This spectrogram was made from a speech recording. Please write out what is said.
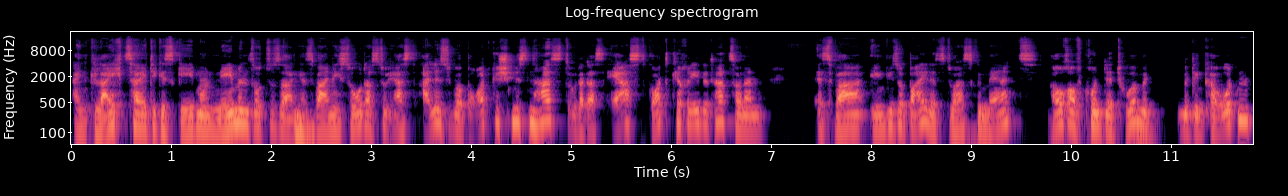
ein gleichzeitiges Geben und Nehmen sozusagen. Es war nicht so, dass du erst alles über Bord geschmissen hast oder dass erst Gott geredet hat, sondern es war irgendwie so beides. Du hast gemerkt, auch aufgrund der Tour mit mit den Chaoten.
